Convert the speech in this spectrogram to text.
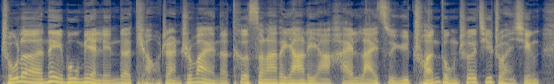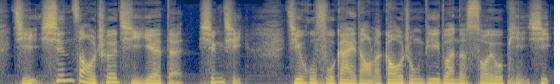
除了内部面临的挑战之外呢，特斯拉的压力啊还来自于传统车企转型及新造车企业的兴起，几乎覆盖到了高中低端的所有品系。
